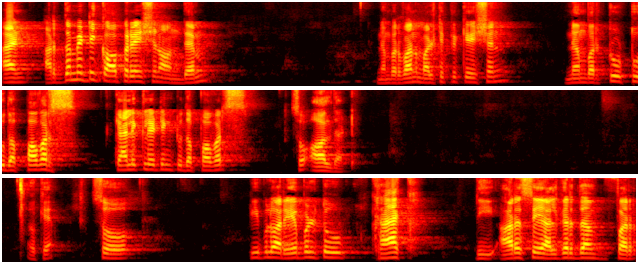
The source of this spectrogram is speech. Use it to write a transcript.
and arithmetic operation on them. Number one, multiplication. Number two, to the powers, calculating to the powers. So, all that. Okay. So, people are able to crack the RSA algorithm for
